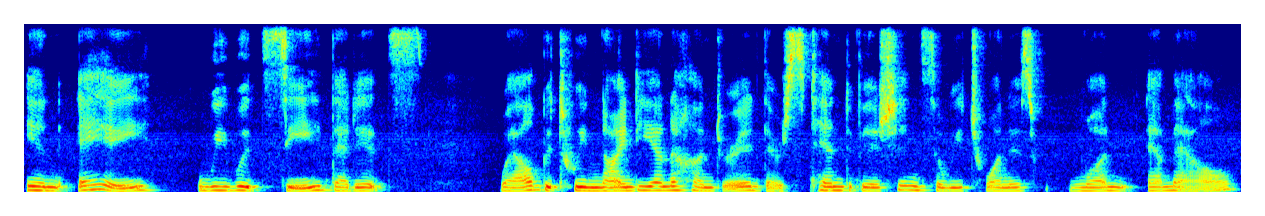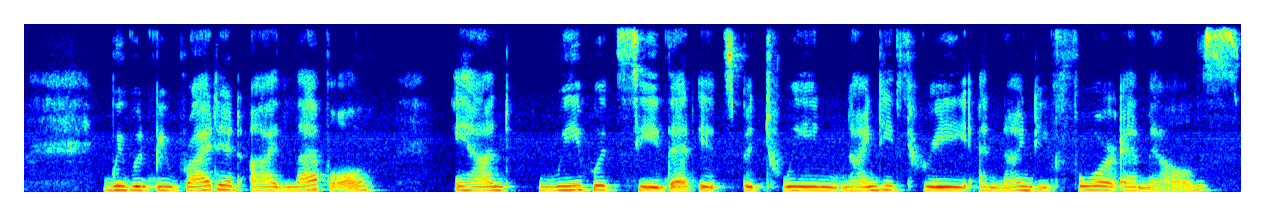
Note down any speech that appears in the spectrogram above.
in A, we would see that it's, well, between 90 and 100. There's 10 divisions, so each one is 1 ml. We would be right at eye level, and we would see that it's between 93 and 94 mLs.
